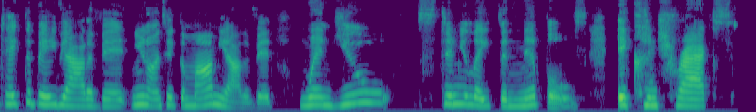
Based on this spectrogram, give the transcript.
Take the baby out of it, you know, and take the mommy out of it. When you stimulate the nipples, it contracts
